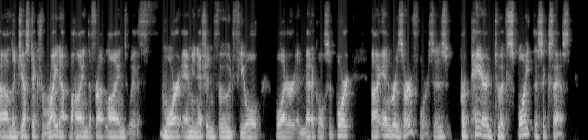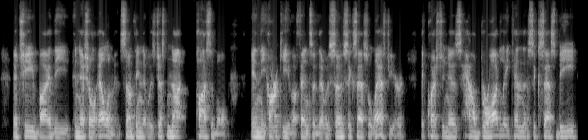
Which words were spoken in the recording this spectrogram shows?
uh, logistics right up behind the front lines with more ammunition, food, fuel, water, and medical support, uh, and reserve forces prepared to exploit the success achieved by the initial elements, something that was just not possible in the Kharkiv offensive that was so successful last year. The question is, how broadly can the success be?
